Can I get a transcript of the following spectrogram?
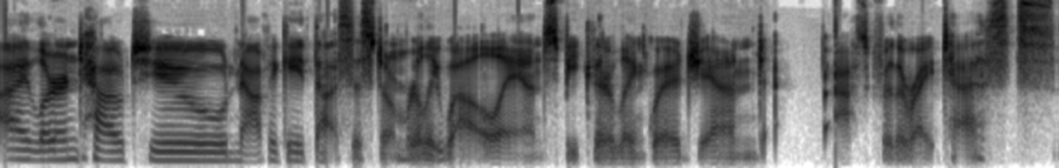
I learned how to navigate that system really well and speak their language and ask for the right tests.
